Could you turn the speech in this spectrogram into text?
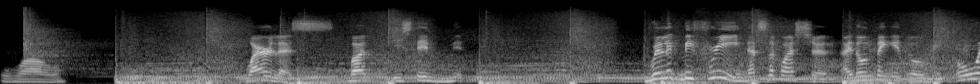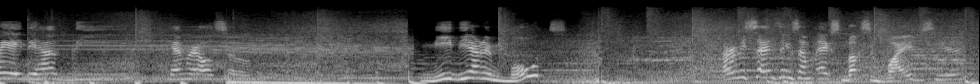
Wow. Wireless, but still need... Will it be free? That's the question. I don't think it will be. Oh wait, they have the camera also. Media remote? Are we sensing some Xbox vibes here?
